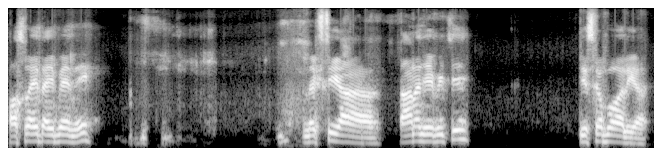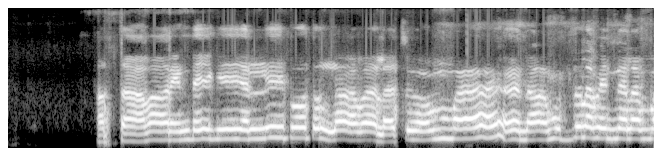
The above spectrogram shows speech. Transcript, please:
ఫస్ట్ అయితే అయిపోయింది. నెక్స్ట్ ఇక స్నానం చేపించి తీసుకుపోవాలి ఇక. అత్తవారింటికి వెళ్ళిపోతున్నా వలచు అమ్మ? నా ముద్దుల వెన్నెలమ్మ.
